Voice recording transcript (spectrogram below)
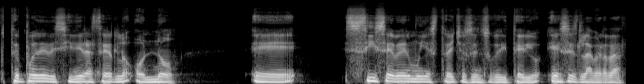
usted puede decidir hacerlo o no. Eh, sí se ven muy estrechos en su criterio. Esa es la verdad.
